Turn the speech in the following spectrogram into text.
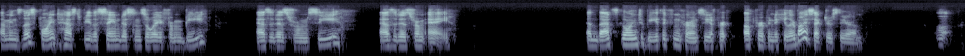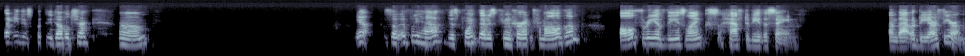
that means this point has to be the same distance away from B as it is from C, as it is from A. And that's going to be the concurrency of, per of perpendicular bisectors theorem. Uh, let me just quickly double check. Um, yeah, so if we have this point that is concurrent from all of them, all three of these lengths have to be the same. And that would be our theorem.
